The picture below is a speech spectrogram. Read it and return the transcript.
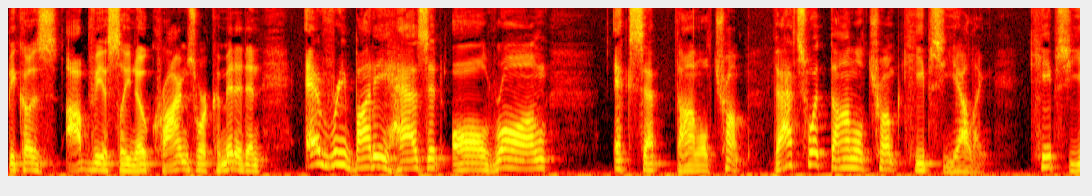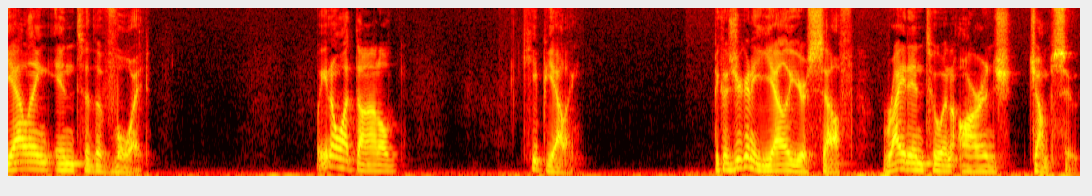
because obviously no crimes were committed and everybody has it all wrong except Donald Trump. That's what Donald Trump keeps yelling, keeps yelling into the void. Well, you know what, Donald? Keep yelling. Because you're going to yell yourself right into an orange jumpsuit.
